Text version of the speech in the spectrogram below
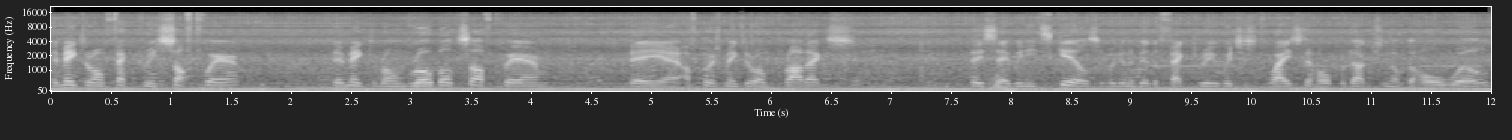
they make their own factory software. They make their own robot software. They, uh, of course, make their own products. They say we need scale, so we're going to build a factory which is twice the whole production of the whole world.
